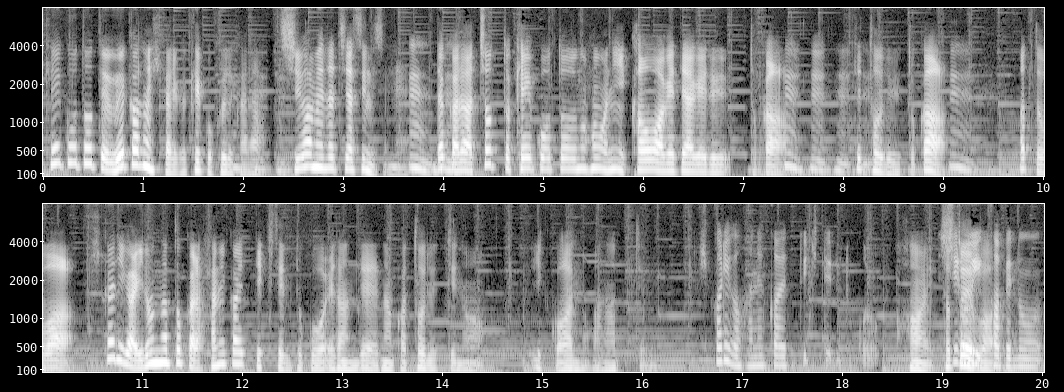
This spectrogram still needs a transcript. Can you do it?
蛍光灯って上からの光が結構来るから、うんうんうん。シワ目立ちやすいんですよね、うんだからちょっと蛍光灯の方に顔を上げてあげるとか、うんうんうんで撮るとか、うんあとは光がいろんなとこから跳ね返ってきてるとこを選んでなんか撮るっていうのは一個あるのかなって。光が跳ね返ってきてるところ。はい。白い例えば壁の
